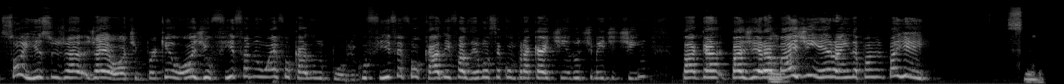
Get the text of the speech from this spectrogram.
só isso já, já é ótimo, porque hoje o FIFA não é focado no público. O FIFA é focado em fazer você comprar cartinha do Ultimate Team para gerar Sim. mais dinheiro ainda para EA. Sim.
